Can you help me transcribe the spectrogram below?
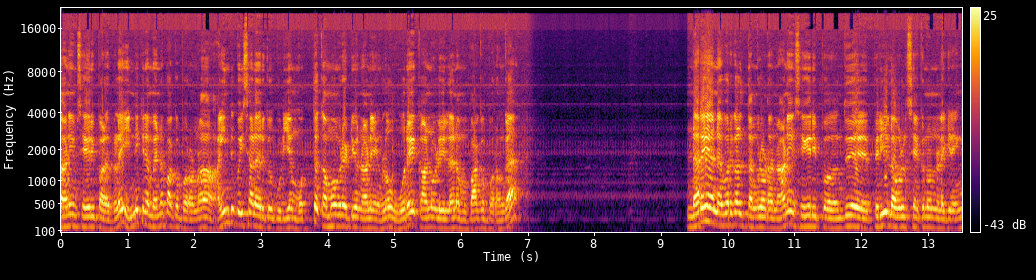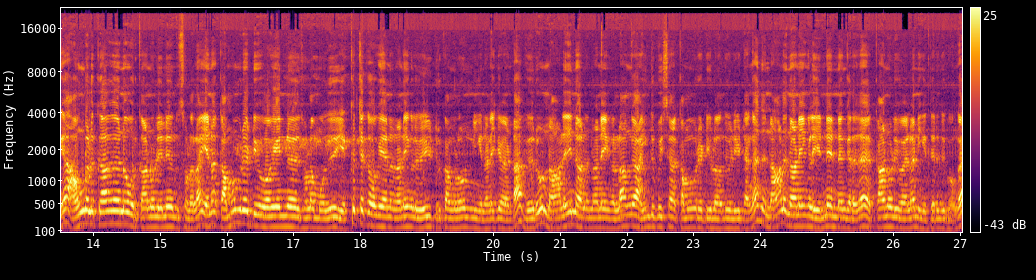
நாணயம் சேகரிப்பாளர்களை இன்றைக்கி நம்ம என்ன பார்க்க போகிறோம்னா ஐந்து பைசாவில் இருக்கக்கூடிய மொத்த கமோமரேட்டிவ் நாணயங்களும் ஒரே காணொளியில் நம்ம பார்க்க போகிறோங்க நிறைய நபர்கள் தங்களோட நாணய சேகரிப்பை வந்து பெரிய லெவலில் சேர்க்கணும்னு நினைக்கிறீங்க. அவங்களுக்காகன ஒரு காணொலியிலே வந்து சொல்லலாம். ஏன்னா கமோமரேட்டிவ் வகைன்னு சொல்லும் போது எக்கச்சக்க வகையான நாணயங்கள் வெளியிட்டிருக்காங்களோன்னு நீங்கள் நினைக்க வேண்டாம். வெறும் நாலே நாலு நாணயங்கள்லாம் அங்கே ஐந்து பைசா கமோமரேட்டிவில் வந்து வெளியிட்டாங்க. அந்த நாலு நாணயங்கள் என்னென்னங்கிறத காணொலி வாயிலாக நீங்கள் தெரிஞ்சுக்கோங்க.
